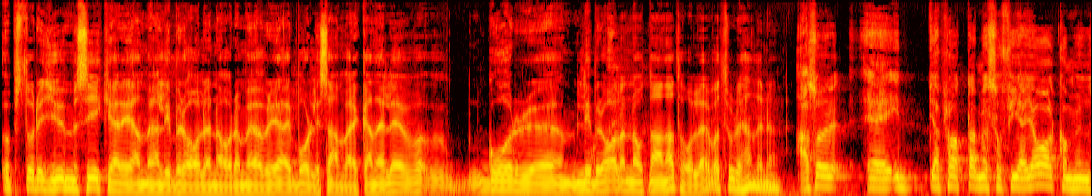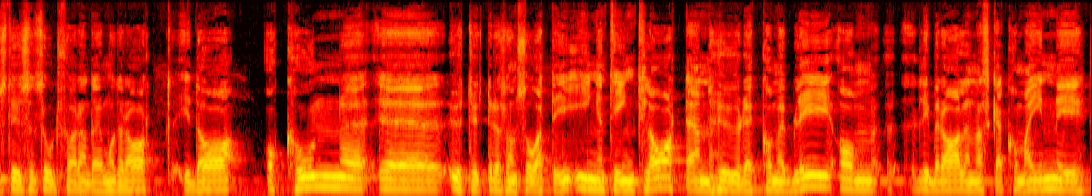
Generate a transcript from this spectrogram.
uppstår det ljuv musik här igen mellan Liberalerna och de övriga i borgerlig samverkan? Eller går eh, Liberalerna åt något annat håll? Eller vad tror du händer nu? Alltså, eh, jag pratade med Sofia Jarl, kommunstyrelsens ordförande, moderat, idag. Och hon eh, uttryckte det som så att det är ingenting klart än hur det kommer bli om Liberalerna ska komma in i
